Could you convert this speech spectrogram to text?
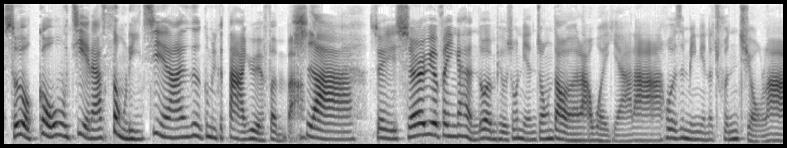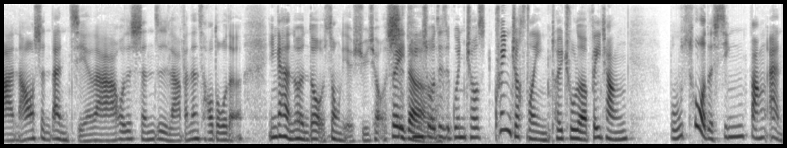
所有购物界啦、送礼界啊，这个这么一个大月份吧。是啊，所以十二月份应该很多人，比如说年终到了啦、尾牙啦，或者是明年的春酒啦，然后圣诞节啦，或者生日啦，反正超多的，应该很多人都有送礼的需求。所以听说这次 Queen Jocelyn 推出了非常。不错的新方案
